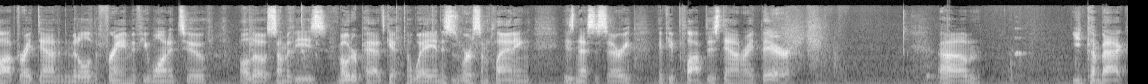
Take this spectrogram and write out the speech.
plopped right down in the middle of the frame if you wanted to although some of these motor pads get in the way, and this is where some planning is necessary. If you plop this down right there, um, you'd come back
